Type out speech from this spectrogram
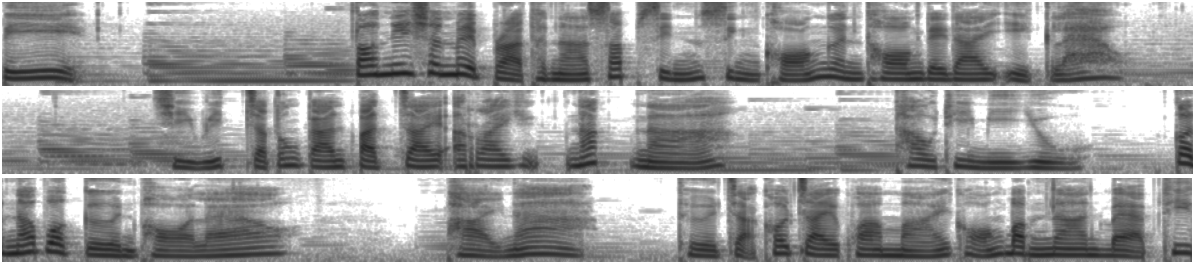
ปี ตอนนี้ฉันไม่ปรารถนาทรัพย์สินสิ่งของเงินทองใด ๆ อีกแล้ว ชีวิตจะต้องการปัจจัยอะไรนักหนา เท่าที่มีอยู่ ก็นับว่าเกินพอแล้ว ภายหน้า เธอจะเข้าใจความหมายของบำนาญแบบที่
